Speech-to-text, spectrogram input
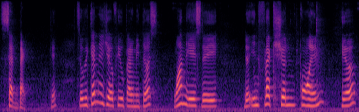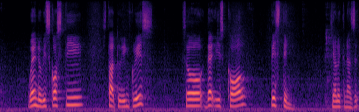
setback. Okay. So we can measure a few parameters. One is the the inflection point here when the viscosity start to increase, so that is called pasting, gelatinization,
